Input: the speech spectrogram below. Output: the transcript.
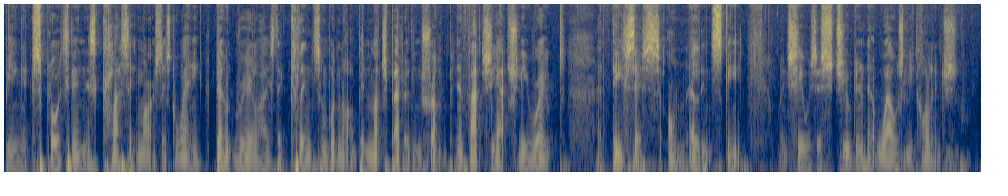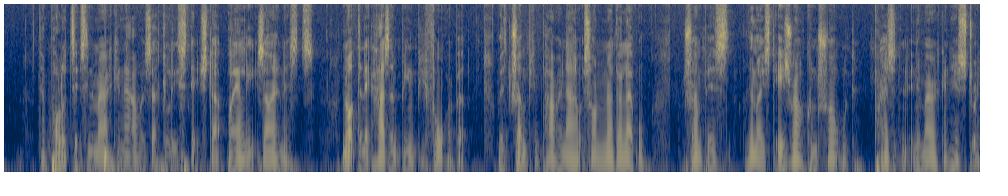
being exploited in this classic Marxist way don't realize that Clinton would not have been much better than Trump. In fact, she actually wrote a thesis on Alinsky when she was a student at Wellesley College. The politics in America now is utterly stitched up by elite Zionists. Not that it hasn't been before, but with Trump in power now, it's on another level. Trump is the most Israel controlled president in American history.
